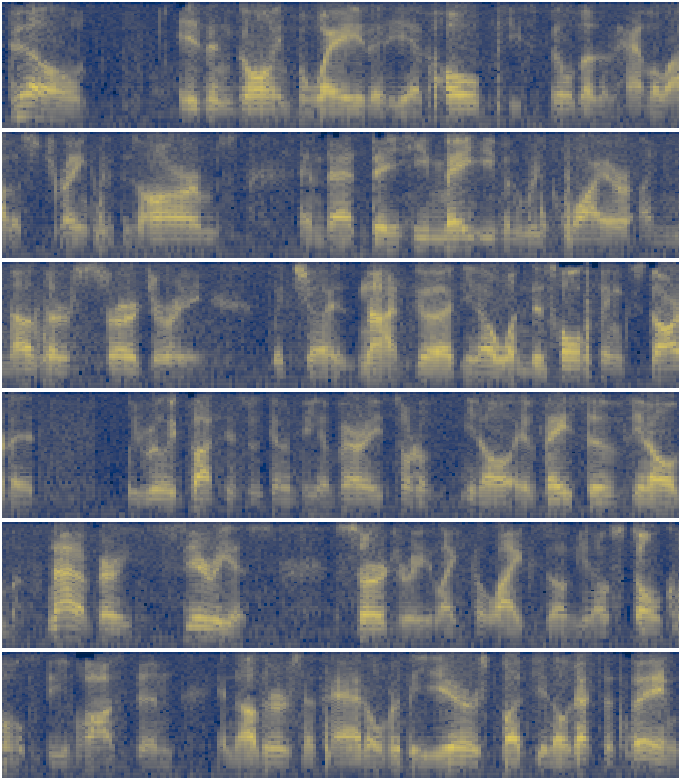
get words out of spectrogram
still isn't going the way that he had hoped. He still doesn't have a lot of strength in his arms, and that they, he may even require another surgery, which uh, is not good. You know, when this whole thing started, we really thought this was going to be a very sort of, you know, evasive, you know, not a very serious surgery like the likes of, you know, Stone Cold Steve Austin and others have had over the years. But, you know, that's the thing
